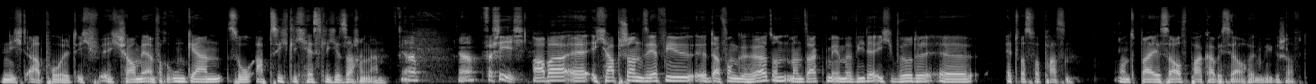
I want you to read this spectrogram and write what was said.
nicht abholt. Ich, ich schaue mir einfach ungern so absichtlich hässliche Sachen an. Ja, ja, verstehe ich. Aber äh, ich habe schon sehr viel äh, davon gehört und man sagt mir immer wieder, ich würde äh, etwas verpassen. Und bei South Park habe ich es ja auch irgendwie geschafft.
